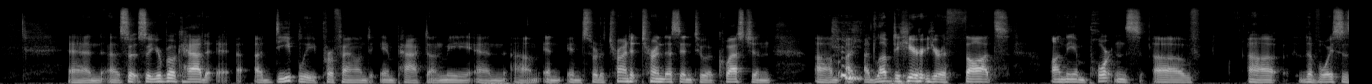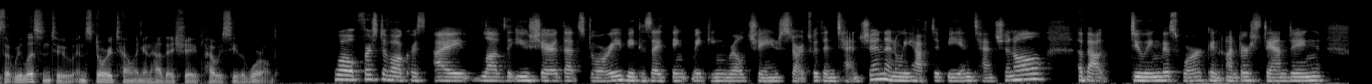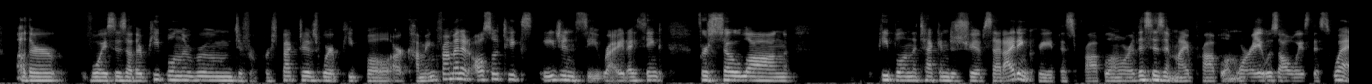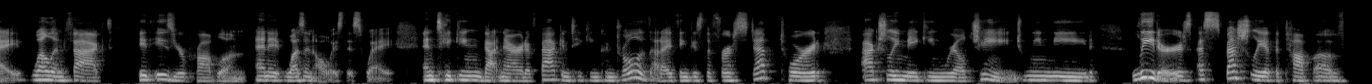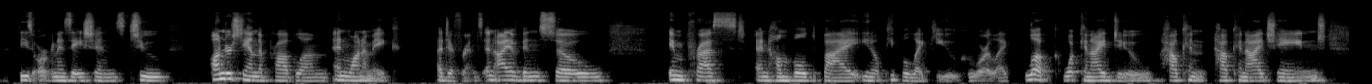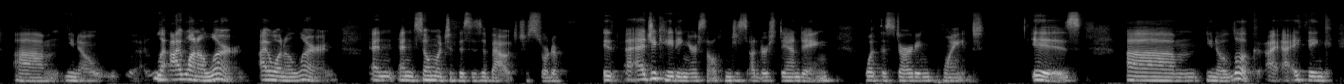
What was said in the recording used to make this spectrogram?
And uh, so, so your book had a, deeply profound impact on me. And um, and in sort of trying to turn this into a question, um, I, would love to hear your thoughts on the importance of uh, the voices that we listen to in storytelling and how they shape how we see the world. Well, first of all, Chris, I love that you shared that story because I think making real change starts with intention, and we have to be intentional about doing this work and understanding other voices, other people in the room, different perspectives, where people are coming from. And it also takes agency, right? I think for so long, people in the tech industry have said, I didn't create this problem, or this isn't my problem, or it was always this way. Well, in fact, it is your problem and it wasn't always this way. And taking that narrative back and taking control of that i think is the first step toward actually making real change. We need leaders especially at the top of these organizations to understand the problem and want to make a difference. And i have been so impressed and humbled by you know people like you who are like look what can i do? How can how can i change? Um, you know i want to learn. I want to learn. And and so much of this is about just sort of educating yourself and just understanding what the starting point is. Um, you know look I, I think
